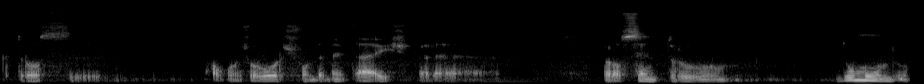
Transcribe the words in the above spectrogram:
que trouxe alguns valores fundamentais para, para o centro do mundo.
